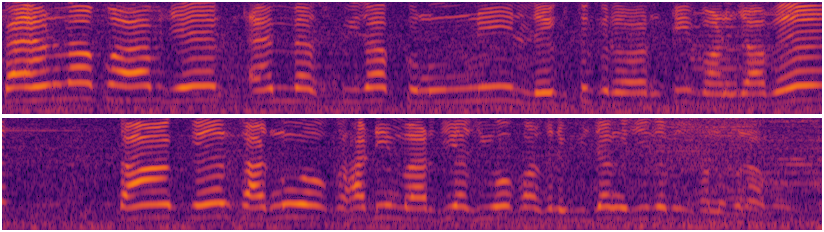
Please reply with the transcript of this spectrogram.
ਕਹਿਣ ਦਾ ਭਾਵ ਜੇ ਐਮਐਸਪੀ ਦਾ ਕਾਨੂੰਨੀ ਲਿਖਤ ਗਾਰੰਟੀ ਬਣ ਜਾਵੇ, ਤਾਂ ਕਿ ਸਾਨੂੰ ਸਾਡੀ ਮਰਜ਼ੀ ਅਸੀਂ ਉਹ ਫਸਲ ਬੀਜਾਂਗੇ, ਜਿਹਦੇ ਵਿੱਚ ਸਾਨੂੰ ਬਣਾਵਾਂਗੇ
